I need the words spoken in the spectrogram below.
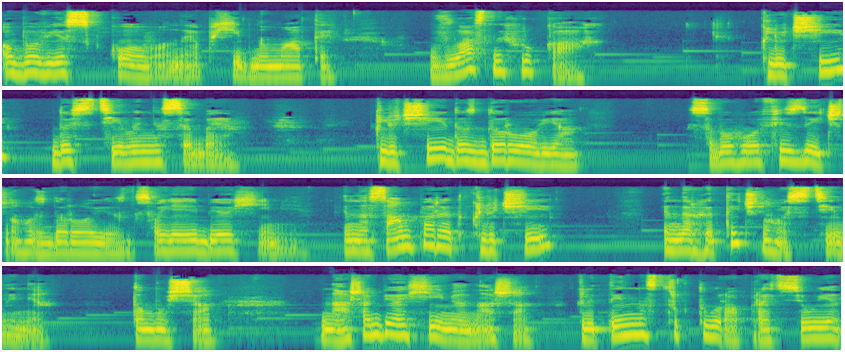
обов'язково необхідно мати у власних руках ключі до зцілення себе, ключі до здоров'я, свого фізичного здоров'я, своєї біохімії. І насамперед ключі енергетичного зцілення, тому що наша біохімія, наша клітинна структура працює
